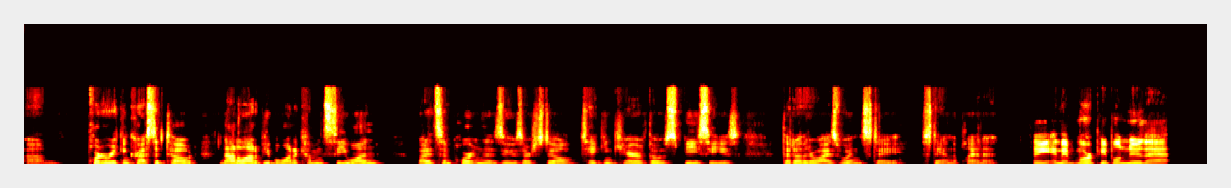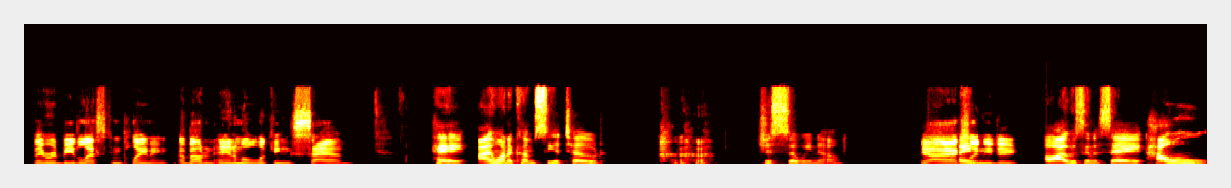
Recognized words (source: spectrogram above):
um, Puerto Rican crested toad. Not a lot of people want to come and see one, but it's important that zoos are still taking care of those species that otherwise wouldn't stay stay on the planet. See, and if more people knew that, there would be less complaining about an animal looking sad. Hey, I want to come see a toad, just so we know. Yeah, I actually need to. Oh, I was gonna say, how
